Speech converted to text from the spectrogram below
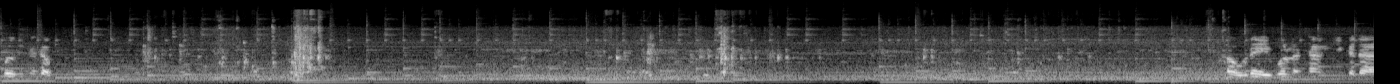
เพิ่งนะครับ เขาได้บนละทางนี้ก็ได้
